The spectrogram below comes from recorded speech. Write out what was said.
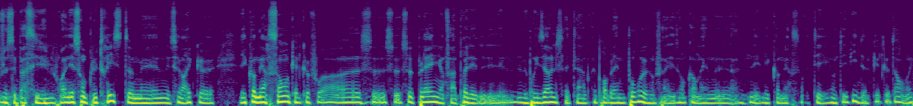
Je ne sais pas si les Rouennais sont plus tristes, mais, mais c'est vrai que les commerçants, quelquefois, euh, se, se- se plaignent. Enfin, après, les- les- le brisol, c'était un vrai problème pour eux. Enfin, ils ont quand même. euh, les, les commerces ont été, ont été vides quelque temps, oui.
